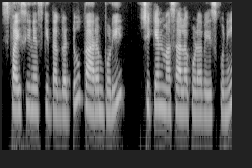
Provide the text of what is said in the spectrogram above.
స్పైసీనెస్కి తగ్గట్టు కారం పొడి చికెన్ మసాలా కూడా వేసుకుని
